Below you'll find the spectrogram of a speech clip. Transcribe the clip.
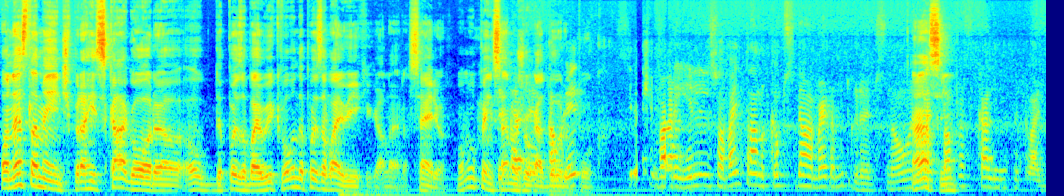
honestamente, pra arriscar agora ou depois da bye week, vamos depois da bye week, galera. Sério. Vamos pensar no É, jogador um talvez- pouco. Se ativarem ele, ele só vai entrar no campo se der uma merda muito grande. Senão ele Ah, é sim. só pra ficar ali no sideline.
